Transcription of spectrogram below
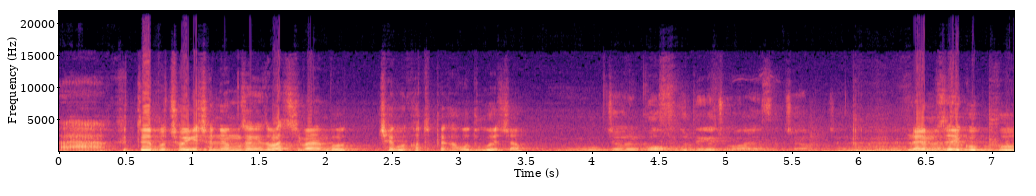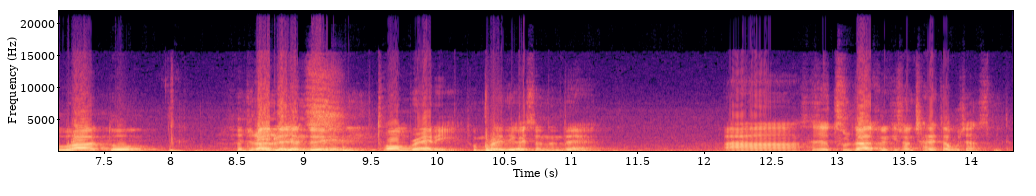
아 그때 뭐 저희가 전 영상에서 봤지만 뭐 최고 커트백하고 누구였죠? 음, 저는 고프 되게 좋아했었죠. 저는. 램스의 고프와 또 현존하는 레전드의 톰 브레디. 톰 브레디가 있었는데 아 사실 둘 다 그렇게 전 잘했다고 보지 않습니다.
